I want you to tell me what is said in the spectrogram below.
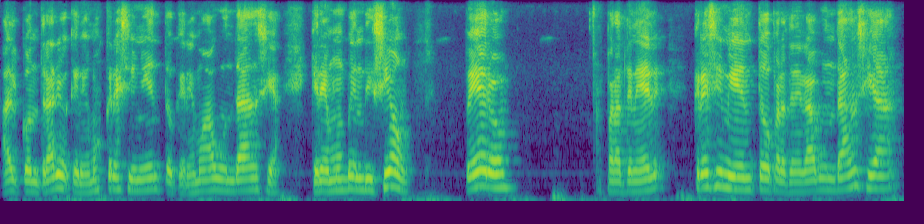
Al contrario, queremos crecimiento, queremos abundancia, queremos bendición. Pero para tener crecimiento, para tener abundancia,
